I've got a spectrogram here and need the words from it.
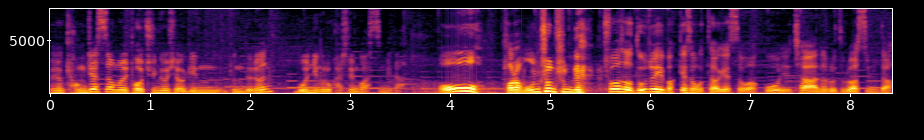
좀 경제성을 더 중요시 여기는 분들은 모닝으로 가시는 것 같습니다. 오 바람 엄청 춥네. 추워서 도저히 밖에서 못 하겠어 갖고 예, 차 안으로 들어왔습니다.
